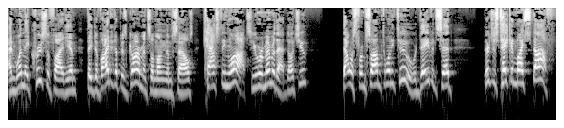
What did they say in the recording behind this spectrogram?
And when they crucified him, they divided up his garments among themselves, casting lots. You remember that, don't you? That was from Psalm 22, where David said, They're just taking my stuff.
